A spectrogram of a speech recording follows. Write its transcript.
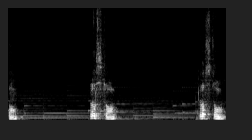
Tu. Plus tu. Plus tu.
